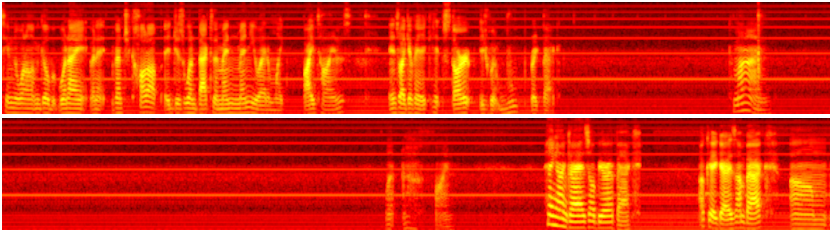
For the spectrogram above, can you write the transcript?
seem to want to let me go, but when I when it eventually caught up, it just went back to the men menu item like five times. And so like if I hit start, it just went whoop right back. Come on. What? Fine. Hang on guys, I'll be right back. Okay guys, I'm back. Um,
